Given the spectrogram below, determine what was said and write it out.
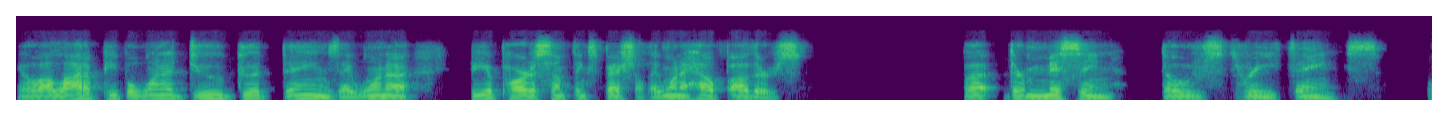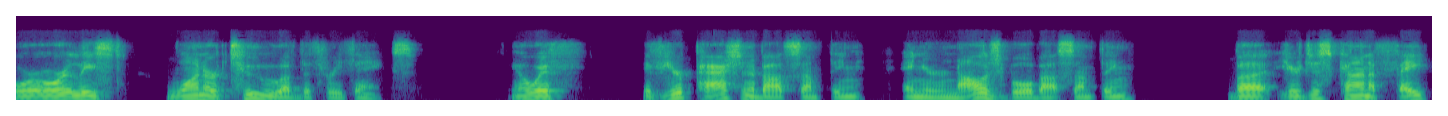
you know a lot of people want to do good things they want to be a part of something special. They want to help others, but they're missing those three things, or, or at least one or two of the three things. You know, if if you're passionate about something and you're knowledgeable about something, but you're just kind of fake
